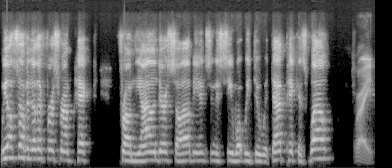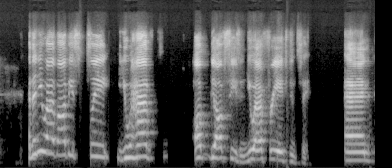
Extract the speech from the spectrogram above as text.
We also have another first round pick from the Islanders. So I'll be interesting to see what we do with that pick as well. Right. And then you have obviously you have of the offseason, you have free agency. And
